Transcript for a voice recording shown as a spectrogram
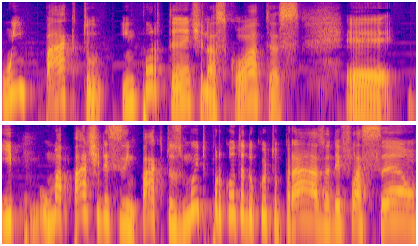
o impacto importante nas cotas é, e uma parte desses impactos muito por conta do curto prazo, a deflação,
